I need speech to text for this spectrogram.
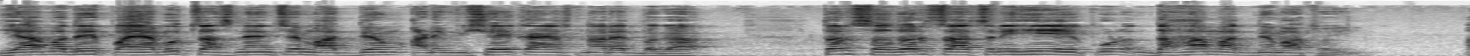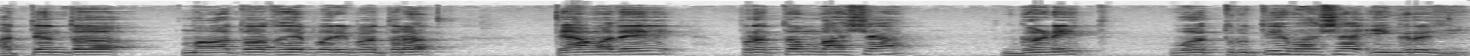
यामध्ये पायाभूत चाचण्यांचे माध्यम आणि विषय काय असणार आहेत बघा. तर सदर चाचणी ही एकूण दहा माध्यमात होईल. अत्यंत महत्त्वाचं हे परिपत्रक. त्यामध्ये प्रथम भाषा गणित व तृतीय भाषा इंग्रजी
